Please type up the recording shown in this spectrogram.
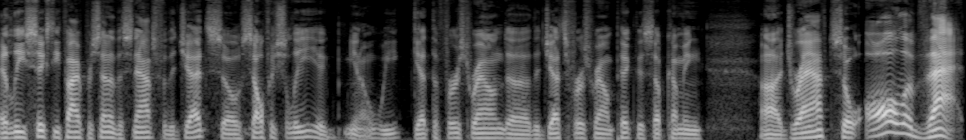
at least 65% of the snaps for the Jets. So selfishly, you know, we get the first round, uh, the Jets' first round pick this upcoming uh, draft. So all of that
